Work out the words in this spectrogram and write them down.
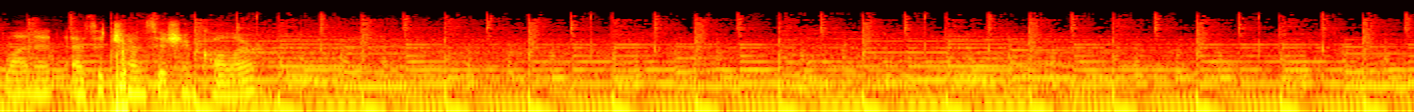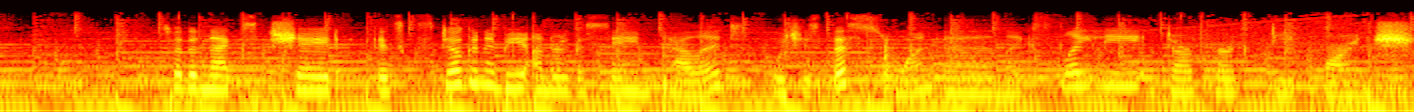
Blend it as a transition color. So the next shade, it's still going to be under the same palette, which is this one, and like slightly darker deep orange.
